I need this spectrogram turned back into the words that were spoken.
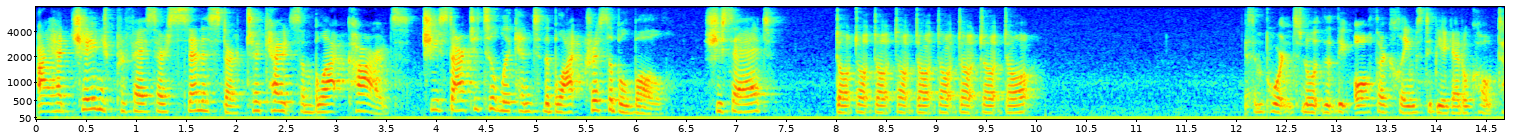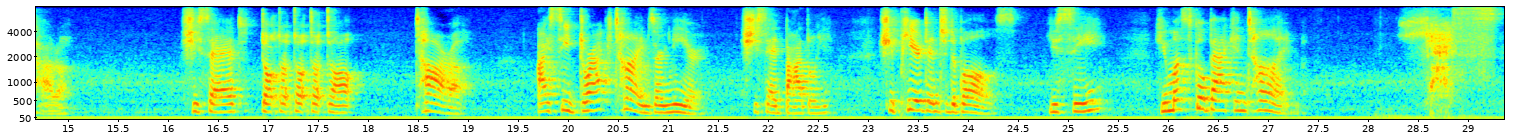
I had changed Professor Sinister, took out some black cards. She started to look into the black crucible ball. She said, dot dot dot dot dot dot dot dot dot. It's important to note that the author claims to be a girl called Tara. She said, dot dot dot dot dot, Tara, I see dark times are near, she said badly. She peered into the balls. You see? You must go back in time. Yes!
